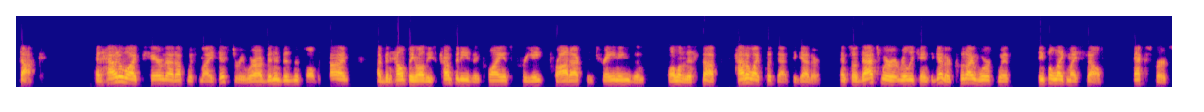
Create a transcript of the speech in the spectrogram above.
stuck. And how do I pair that up with my history where I've been in business all the time? I've been helping all these companies and clients create products and trainings and all of this stuff. How do I put that together? And so that's where it really came together. Could I work with people like myself, experts,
